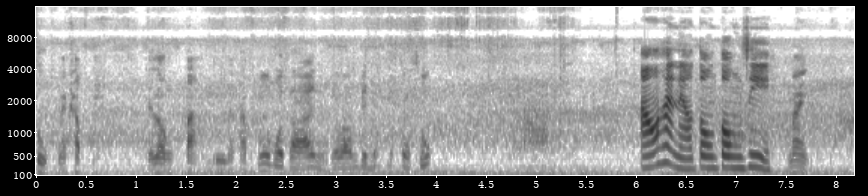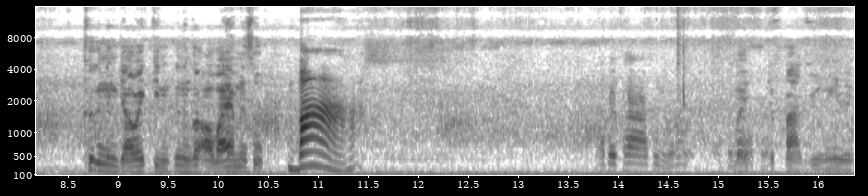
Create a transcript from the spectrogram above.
สุกนะครับจะลองปาดดูนะครับมือโบตายนี่แต่ว่ามันเป็นมันเป็นสุกเอาหันแนวตรงๆสิ ไม่ครึ่งหนึ่งจะเอาไว้กินครึ่งหนึ่งก็เอาไว้ให้มันสุก บ้า เอาไปพาพูดถึงว่าเอาไป ไม่บอกจะปาดอยู่อย่างนี้เลย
